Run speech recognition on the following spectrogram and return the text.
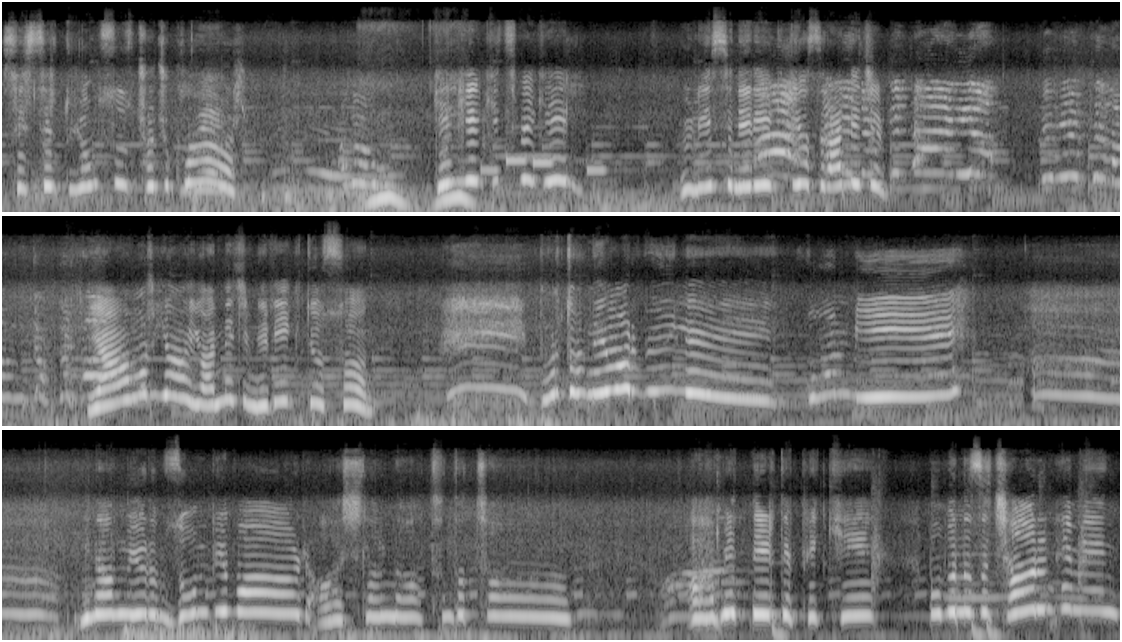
Sesleri duyuyor musunuz çocuklar? Gel gel gitme gel. Hulusi nereye gidiyorsun anneciğim? Yağmur yağıyor anneciğim nereye gidiyorsun? Burada ne var böyle? Zombi. Ah, İnanmıyorum zombi var. Ağaçların altında tam. Ahmet nerede peki? Babanızı çağırın hemen.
